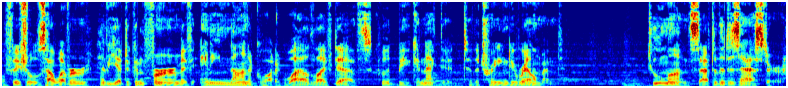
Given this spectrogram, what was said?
Officials, however, have yet to confirm if any non aquatic wildlife deaths could be connected to the train derailment. Two months after the disaster,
